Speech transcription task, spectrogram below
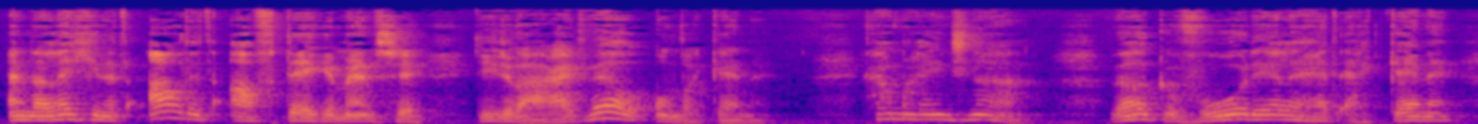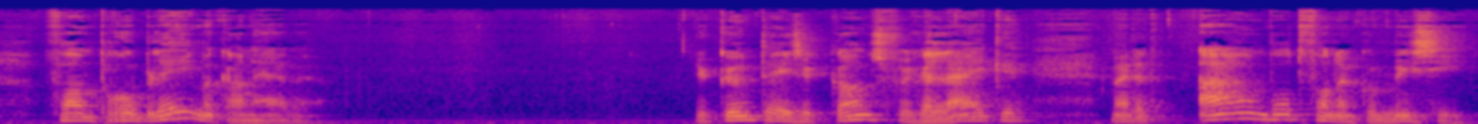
en dan leg je het altijd af tegen mensen die de waarheid wel onderkennen. Ga maar eens na welke voordelen het erkennen van problemen kan hebben. Je kunt deze kans vergelijken met het aanbod van een commissie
